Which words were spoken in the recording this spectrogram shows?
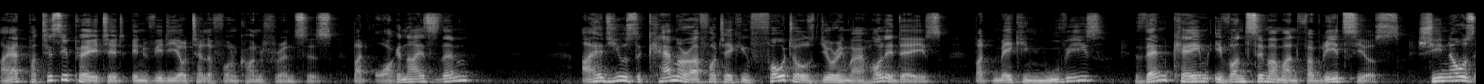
I had participated in video telephone conferences, but organized them? I had used a camera for taking photos during my holidays, but making movies? Then came Yvonne Zimmermann Fabricius. She knows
